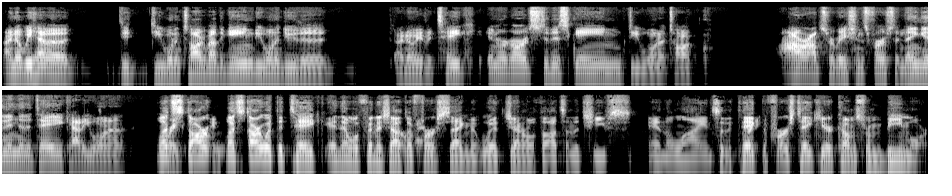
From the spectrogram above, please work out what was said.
I know we have a. Did, do you want to talk about the game? Do you want to do the I know we have a take in regards to this game. Do you want to talk our observations first and then get into the take? How do you want to? Let's start. Let's start with the take, and then we'll finish out okay. the first segment with general thoughts on the Chiefs and the Lions. So the take, right. the first take here comes from B More.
